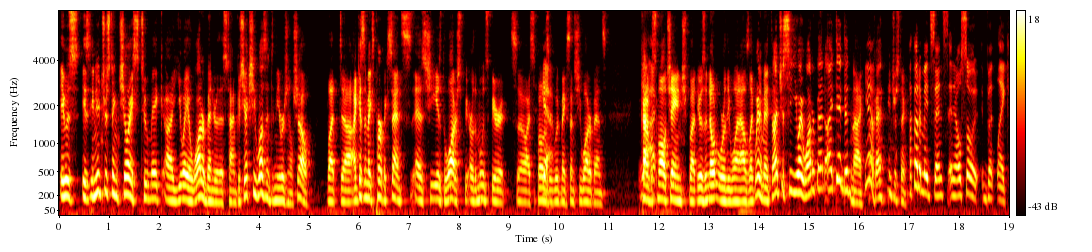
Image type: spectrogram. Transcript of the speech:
it was is an interesting choice to make uh, Yue a waterbender this time because she actually wasn't in the original show. But uh, I guess it makes perfect sense as she is the water or the moon spirit. So I suppose Yeah. it would make sense she water bends. Kind Yeah, of a I- small change, but it was a noteworthy one. I was like, wait a minute, did I just see Yue waterbend? I did, didn't I? Yeah. Okay, interesting. I thought it made sense, and also, but like,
